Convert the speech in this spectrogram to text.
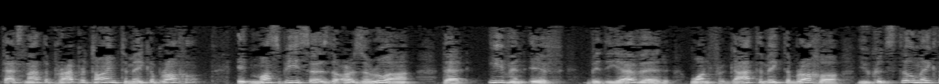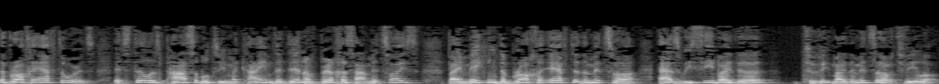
That's not the proper time to make a bracha. It must be, says the Or that even if b'di'eved, one forgot to make the bracha, you could still make the bracha afterwards. It still is possible to makayim the din of birchas ha-mitzvahs by making the bracha after the mitzvah, as we see by the by the mitzvah of tefillah.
